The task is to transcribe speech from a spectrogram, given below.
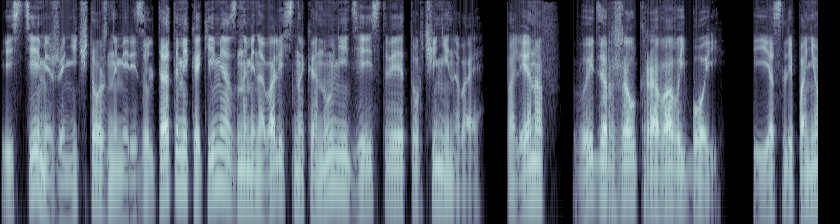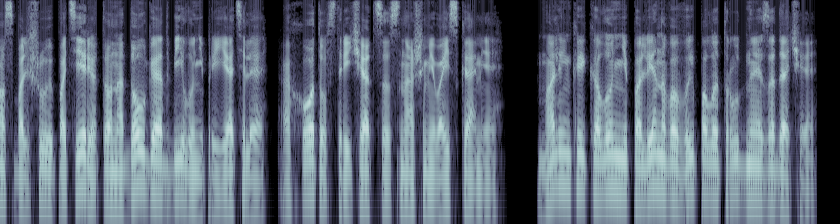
и с теми же ничтожными результатами, какими ознаменовались накануне действия Турчининова. Поленов выдержал кровавый бой. Если понес большую потерю, то надолго отбил у неприятеля охоту встречаться с нашими войсками. Маленькой колонне Поленова выпала трудная задача.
